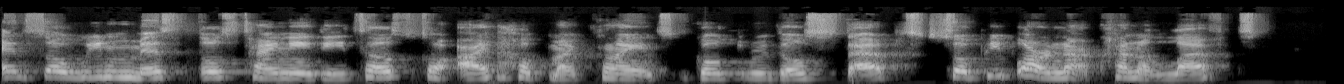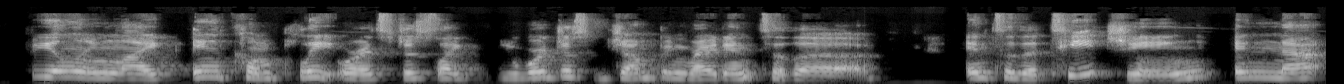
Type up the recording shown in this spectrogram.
and so we miss those tiny details. So I help my clients go through those steps. So people are not kind of left feeling like incomplete where it's just like we're just jumping right into the into the teaching and not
